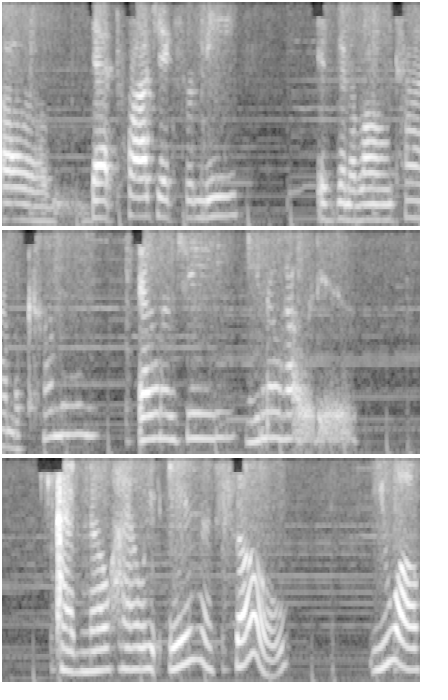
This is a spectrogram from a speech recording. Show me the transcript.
Um, that project for me has been a long time of coming. LMG, you know how it is. I know how it is. So you all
